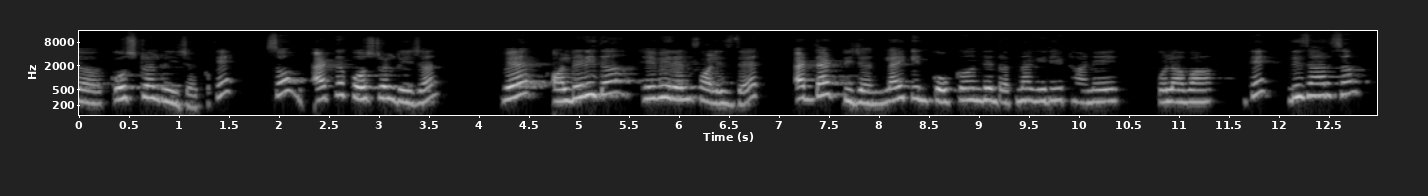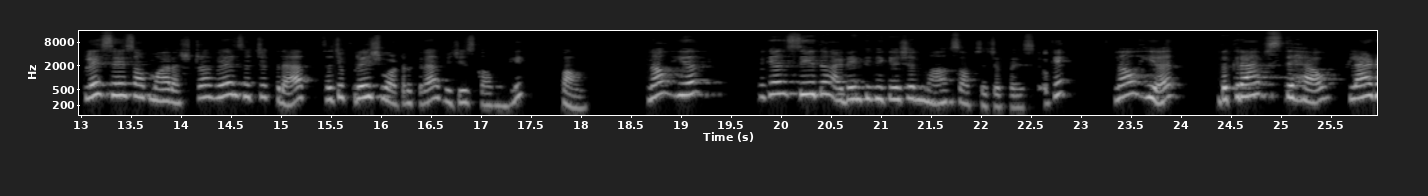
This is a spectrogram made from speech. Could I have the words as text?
uh, coastal region okay. So at the coastal region where already the heavy rainfall is there at that region like in Konkan then Ratnagiri Thane Kolaba okay these are some places of Maharashtra where such a crab such a freshwater crab which is commonly found. Now here you can see the identification marks of such a pest. Okay. Now here the crabs they have flat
